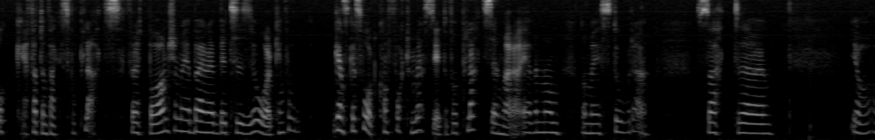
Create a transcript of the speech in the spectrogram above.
och för att de faktiskt får plats. För ett barn som är bara blir 10 år kan få ganska svårt komfortmässigt att få plats i de här, även om de är stora. Så att, eh, ja,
